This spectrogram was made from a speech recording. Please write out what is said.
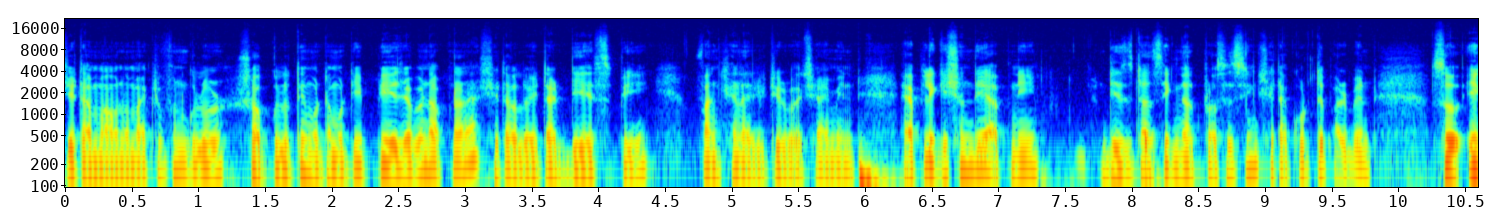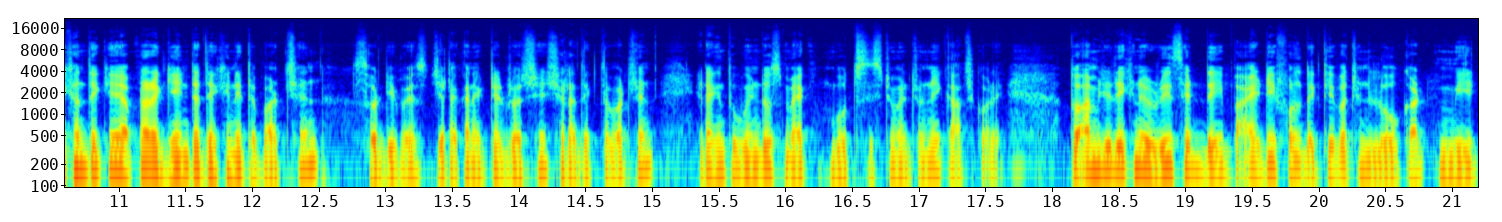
যেটা মাউনো মাইক্রোফোনগুলোর সবগুলোতে মোটামুটি পেয়ে যাবেন আপনারা, সেটা হলো এটা ডিএসপি ফাংশনালিটি রয়েছে। আই মিন অ্যাপ্লিকেশন দিয়ে আপনি ডিজিটাল সিগন্যাল প্রসেসিং সেটা করতে পারবেন। সো এখান থেকে আপনারা গেইনটা দেখে নিতে পারছেন। সো ডিভাইস যেটা কানেক্টেড রয়েছে, সেটা দেখতে পাচ্ছেন এটা কিন্তু উইন্ডোজ ম্যাক বুথ সিস্টেমের জন্যই কাজ করে। তো আমি যদি এখানে রিসেট দিই বাই ডিফল্ট দেখতেই পাচ্ছেন লো কাট মিড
